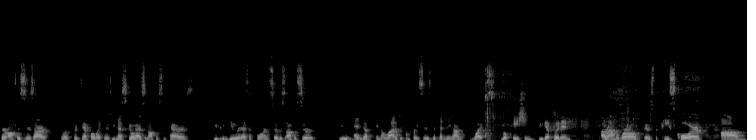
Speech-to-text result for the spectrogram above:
their offices are. So, for example, like there's UNESCO has an office in Paris. You can do it as a foreign service officer. You end up in a lot of different places depending on what location you get put in around the world. There's the Peace Corps. Um,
